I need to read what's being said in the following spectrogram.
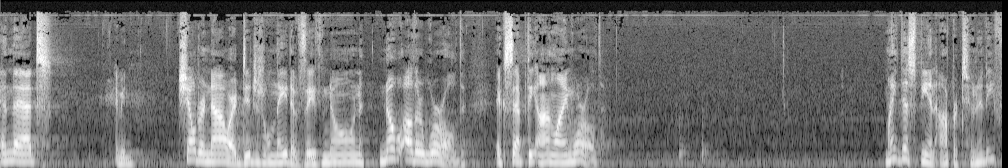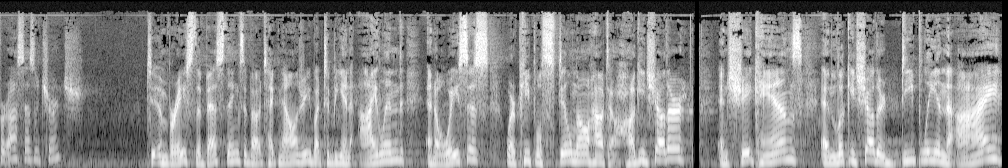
and that, I mean, children now are digital natives. They've known no other world except the online world. Might this be an opportunity for us as a church? To embrace the best things about technology, but to be an island, an oasis where people still know how to hug each other and shake hands and look each other deeply in the eye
